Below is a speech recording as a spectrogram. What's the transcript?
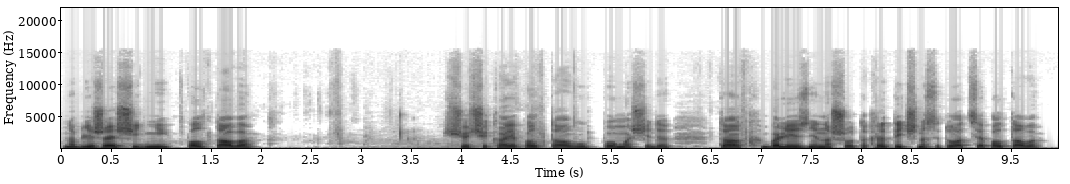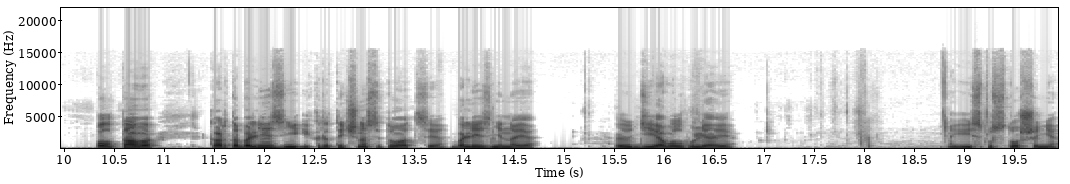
На ближайші дні. Полтава. Що чекає Полтаву? Помощь іде. Так, болезненно що-то. Критична ситуація Полтава. Полтава, карта болезні і критична ситуація. Болезненная. Е, Дьявол гуляє. І спустошення.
